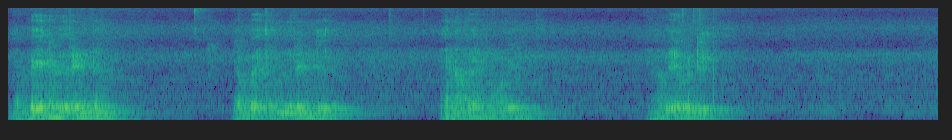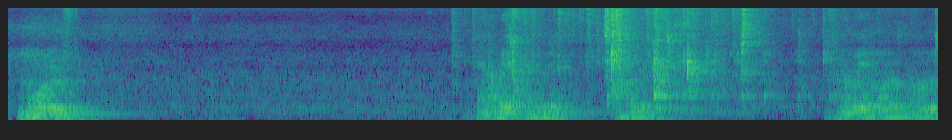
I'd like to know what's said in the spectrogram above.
డెబ్బై ఎనిమిది రెండు డెబ్బై తొమ్మిది రెండు ఎనభై మూడు ఎనభై ఒకటి మూడు ఎనభై రెండు ఒకటి ఎనభై మూడు మూడు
